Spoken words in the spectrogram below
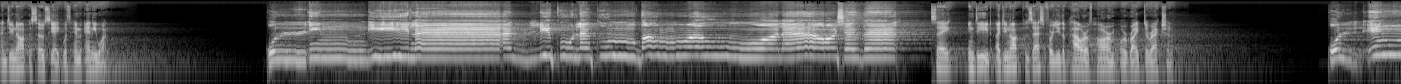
and do not associate with him anyone. قل إني لا أملك لكم ضرا ولا رشدا Say, Indeed, I do not possess for you the power of harm or right direction. قل إني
